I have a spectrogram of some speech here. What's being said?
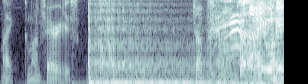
like come on ferries dropping bombs. wait,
